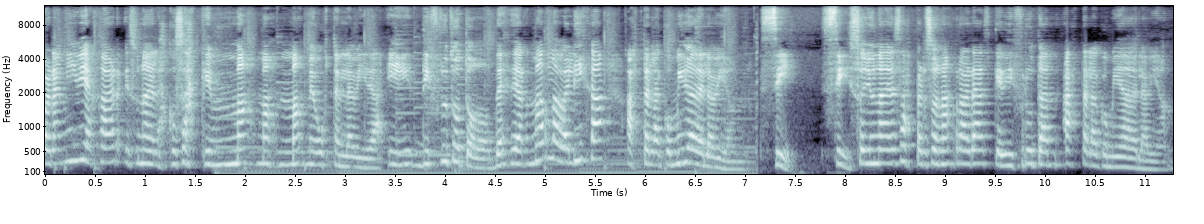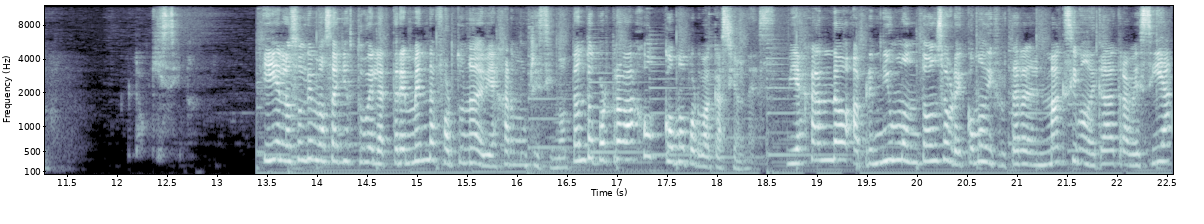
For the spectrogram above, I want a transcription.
Para mí viajar es una de las cosas que más, más, más me gusta en la vida y disfruto todo, desde armar la valija hasta la comida del avión. Sí, sí, soy una de esas personas raras que disfrutan hasta la comida del avión. Loquísima. Y en los últimos años tuve la tremenda fortuna de viajar muchísimo, tanto por trabajo como por vacaciones. Viajando aprendí un montón sobre cómo disfrutar al máximo de cada travesía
